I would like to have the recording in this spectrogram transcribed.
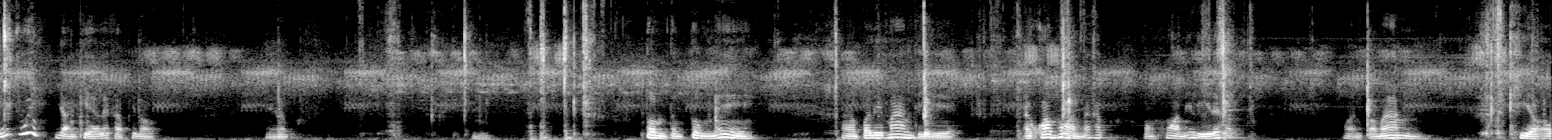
อุ้ยอย่างแก่เลยครับพี่น้องนี่ครับต้มต้องต้มในอ่ปริมาณที่ความร้อนนะครับต้องร้อนนี่หลีนะครับห่อนประมาณเคี่ยวเอา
